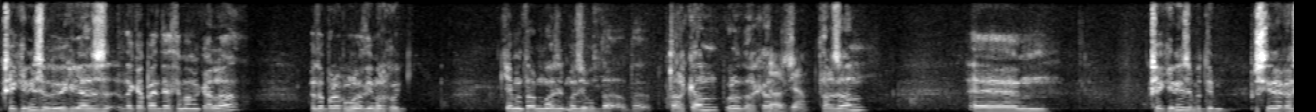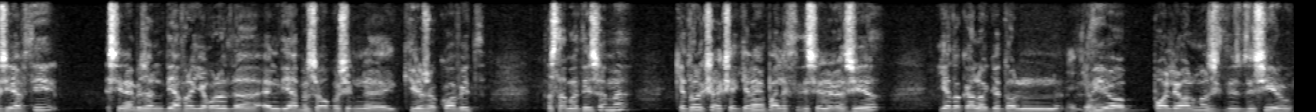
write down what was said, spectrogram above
Ξεκινήσαμε το 2015, αν θυμάμαι καλά, με τον προηγούμενο δήμαρχο και με τον, μαζί, μαζί μου τον τα, Ταρκάν, που είναι ο Ταρκάν. Ταρζάν. Ταρζάν. Ε, ξεκινήσαμε την συνεργασία αυτή. Συνέβησαν διάφορα γεγονότα ενδιάμεσα, όπως είναι κυρίως ο COVID. Τα σταματήσαμε και τώρα ξαναξεκινάμε πάλι αυτή τη συνεργασία για το καλό και των δυο. δύο πόλεων μας, της Δυσίρου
